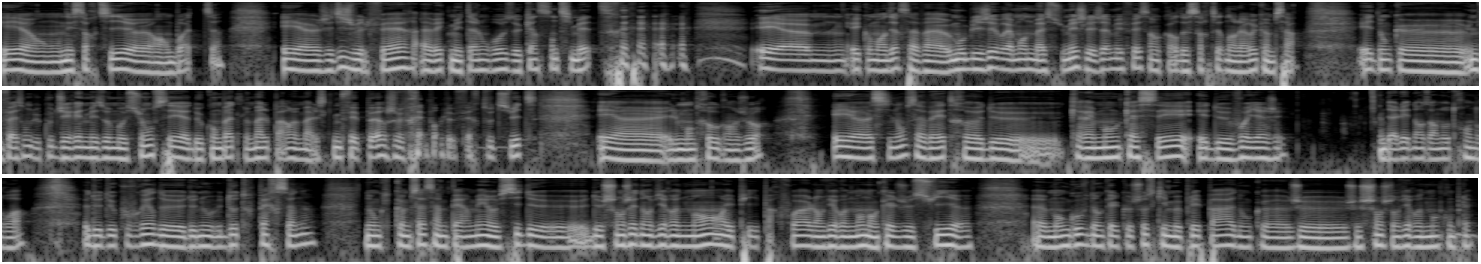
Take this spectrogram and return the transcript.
Et euh, on est sorti euh, en boîte. Et euh, j'ai dit, je vais le faire avec mes talons roses de 15 cm. et, et comment dire, ça va m'obliger vraiment de m'assumer. Je l'ai jamais fait, c'est encore de sortir dans la rue comme ça. Et donc, une façon du coup de gérer mes émotions, c'est de combattre le mal par le mal. Ce qui me fait peur, je vais vraiment le faire tout de suite et, et le montrer au grand jour. Et sinon, ça va être de carrément casser et de voyager d'aller dans un autre endroit, de découvrir de, d'autres personnes. Donc comme ça, ça me permet aussi de, de changer d'environnement et puis parfois l'environnement dans lequel je suis euh, euh, m'engouffre dans quelque chose qui me plaît pas, donc euh, je, je change d'environnement complet.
